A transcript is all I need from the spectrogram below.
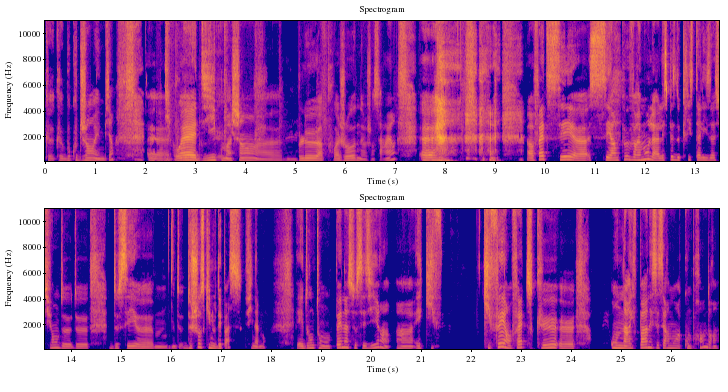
que, beaucoup de gens aiment bien. Euh, ouais, deep, machin, euh, bleu à pois jaune, j'en sais rien. Euh, en fait, c'est c'est un peu vraiment l'espèce de cristallisation de, de, de ces de, choses qui nous dépassent finalement et dont on peine à se saisir et qui qui fait en fait que on n'arrive pas nécessairement à comprendre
